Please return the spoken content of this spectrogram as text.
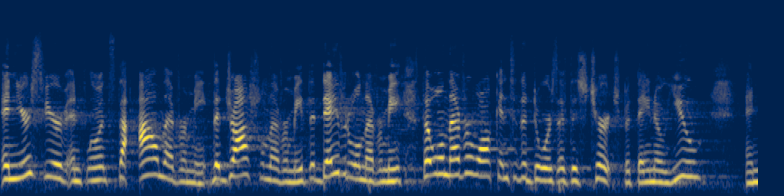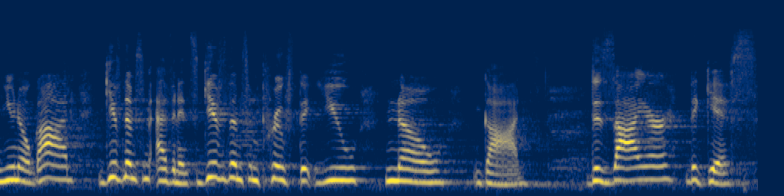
in your sphere of influence that I'll never meet, that Josh will never meet, that David will never meet, that will never walk into the doors of this church, but they know you and you know God. Give them some evidence, give them some proof that you know God. Desire the gifts,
